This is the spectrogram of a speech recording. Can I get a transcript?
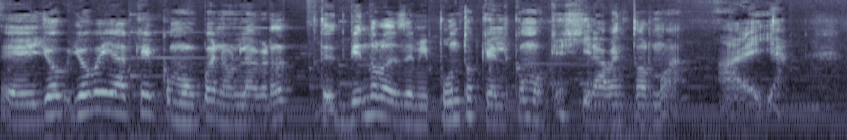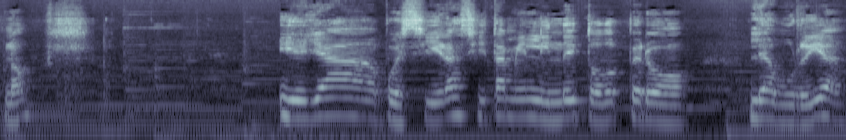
Eh, yo, yo veía que como, bueno, la verdad, viéndolo desde mi punto, que él como que giraba en torno a, a ella, ¿no? Y ella, pues sí era así también linda y todo, pero le aburría.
